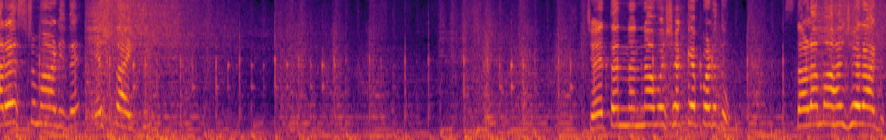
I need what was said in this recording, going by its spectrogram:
ಅರೆಸ್ಟ್ ಮಾಡಿದೆ. ಎಸ್ಐಟಿ ಚೇತನ್ ನನ್ನ ವಶಕ್ಕೆ ಪಡೆದು ಸ್ಥಳ ಮಹಜರಾಗಿ.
